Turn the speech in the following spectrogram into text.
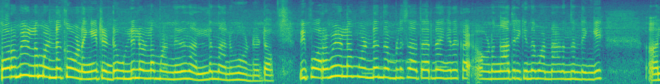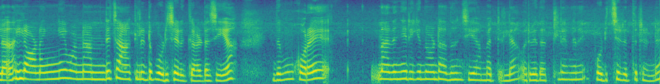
പുറമേയുള്ള മണ്ണൊക്കെ ഉണങ്ങിയിട്ടുണ്ട്. ഉള്ളിലുള്ള മണ്ണിന് നല്ല നനവുണ്ട് കേട്ടോ. ഈ പുറമേയുള്ള മണ്ണ് നമ്മൾ സാധാരണ ഇങ്ങനെ ഉണങ്ങാതിരിക്കുന്ന മണ്ണാണെന്നുണ്ടെങ്കിൽ അല്ല നല്ല ഉണങ്ങിയ മണ്ണാണെന്നുണ്ടെങ്കിൽ ചാക്കിലിട്ട് പൊടിച്ചെടുക്കുക കേട്ടോ ചെയ്യുക. ഇതിപ്പോൾ കുറേ നനഞ്ഞിരിക്കുന്നതുകൊണ്ട് അതൊന്നും ചെയ്യാൻ പറ്റില്ല. ഒരു വിധത്തിൽ അങ്ങനെ പൊടിച്ചെടുത്തിട്ടുണ്ട്.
